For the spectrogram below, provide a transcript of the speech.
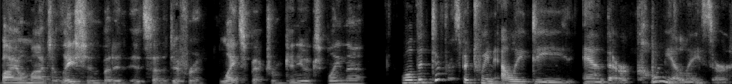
biomodulation, but it, it's on a different light spectrum. Can you explain that? Well, the difference between LED and the Erchonia laser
